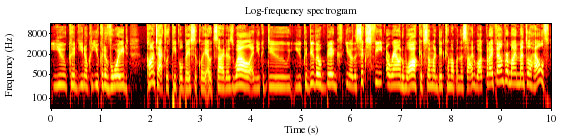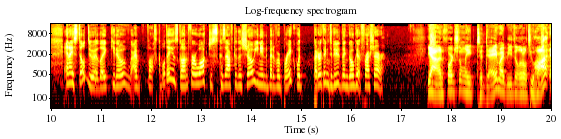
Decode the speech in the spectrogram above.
you could you know you could avoid contact with people basically outside as well and you could do you could do the big you know the six feet around walk if someone did come up on the sidewalk. But i found for my mental health and i still do it. Like you know i've last couple days gone for a walk just because after the show you need a bit of a break what better thing to do than go get fresh air yeah, unfortunately today might be a little too hot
